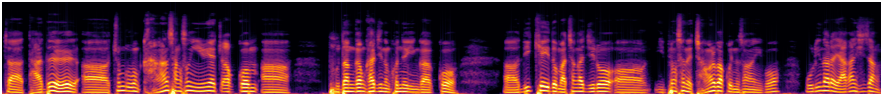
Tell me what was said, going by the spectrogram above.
자 다들 어, 중국은 강한 상승 이후에 조금 어, 부담감 가지는 권역인 것 같고 어, 니케이도 마찬가지로 어, 이평선에 정을 받고 있는 상황이고 우리나라 야간 시장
